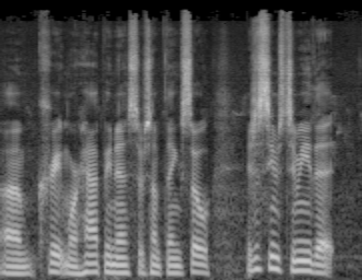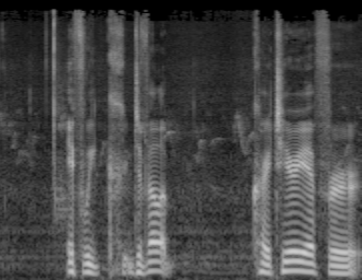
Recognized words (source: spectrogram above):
Um, create more happiness or something. So it just seems to me that if we c- develop criteria for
